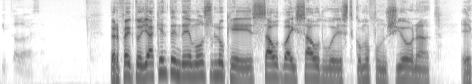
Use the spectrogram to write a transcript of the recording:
y todo eso. Perfecto, ya que entendemos lo que es South by Southwest, cómo funciona, eh,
